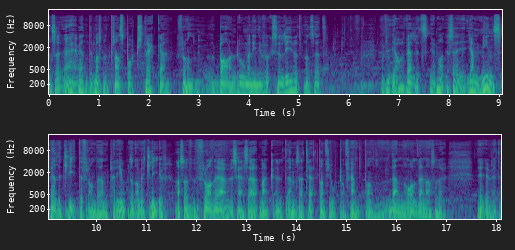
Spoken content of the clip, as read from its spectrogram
Alltså, jag vet inte, det var som en transportsträcka från barndomen in i vuxenlivet på något sätt. Jag, väldigt, jag, säga, jag minns väldigt lite från den perioden av mitt liv. Alltså från det jag vill säga så att man, så 13, 14, 15, den åldern. Alltså det, det, jag, vet,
